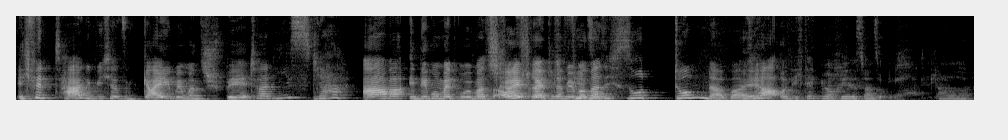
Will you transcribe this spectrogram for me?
ich finde, Tagebücher sind geil, wenn man es später liest. Ja, Aber in dem Moment, wo man es schreibt, denke da ich mir fühlt immer man so, sich so dumm dabei. Ja, und ich denke mir auch jedes Mal so, oh, die Lara,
